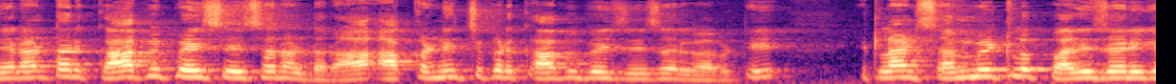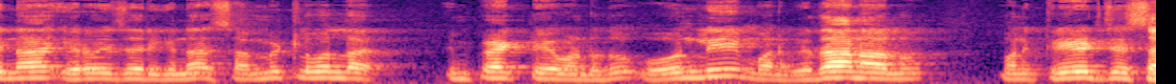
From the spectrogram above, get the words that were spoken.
నేను అంటాను కాపీ పేస్ట్ చేశారు అంటారు. అక్కడి నుంచి ఇక్కడ కాపీ పేస్ట్ చేశారు కాబట్టి ఇట్లాంటి సమ్మిట్లు పది జరిగినా ఇరవై జరిగినా సమ్మిట్ల వల్ల ఇంపాక్ట్ ఏమి ఉండదు. ఓన్లీ మన విధానాలు మనం క్రియేట్ చేసే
